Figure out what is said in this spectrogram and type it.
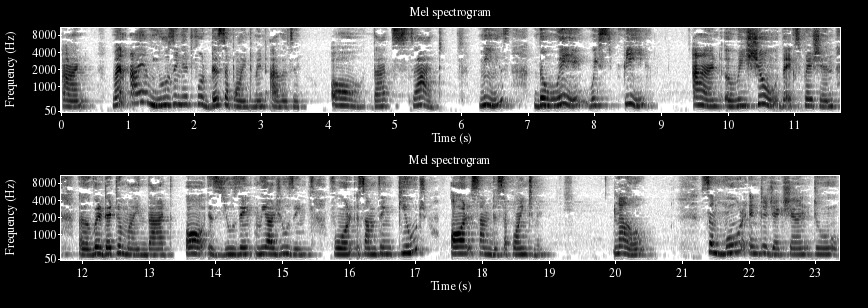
and when I am using it for disappointment I will say oh that's sad means the way we speak and uh, we show the expression uh, will determine that oh is using we are using for something cute or some disappointment now some more interjection to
